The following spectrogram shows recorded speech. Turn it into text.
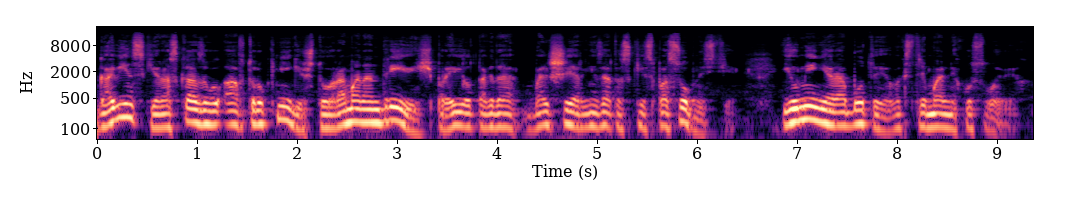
Гавинский рассказывал автору книги, что Роман Андреевич проявил тогда большие организаторские способности и умение работы в экстремальных условиях.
